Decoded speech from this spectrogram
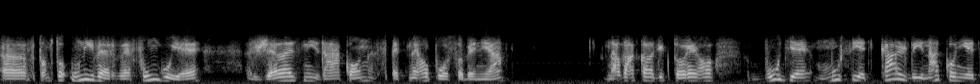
v tomto univerze funguje železný zákon spätného pôsobenia, na základe ktorého bude musieť každý nakoniec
